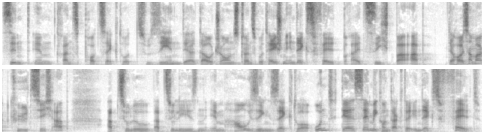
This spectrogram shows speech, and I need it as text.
sind im Transportsektor zu sehen. Der Dow Jones Transportation Index fällt bereits sichtbar ab. Der Häusermarkt kühlt sich ab, abzulesen im Housing-Sektor und der Semiconductor-Index fällt.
